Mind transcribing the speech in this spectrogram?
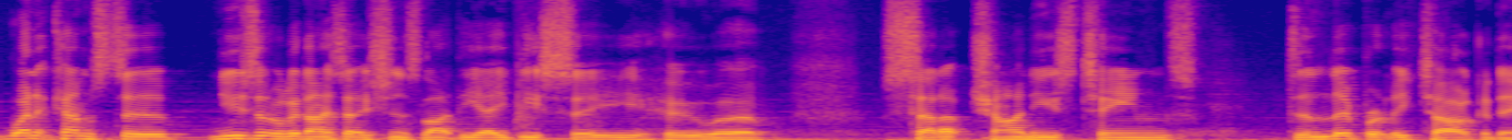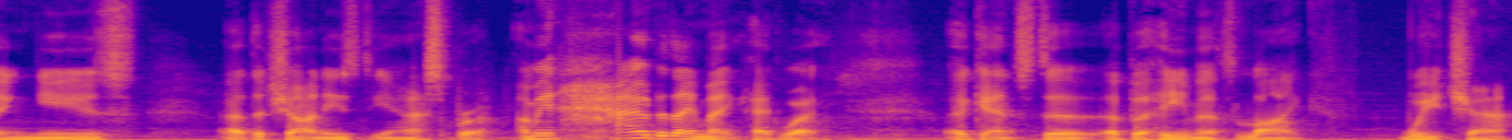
when it comes to news organizations like the ABC, who uh, set up Chinese teams deliberately targeting news at the Chinese diaspora, I mean, how do they make headway against a, a behemoth like WeChat?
